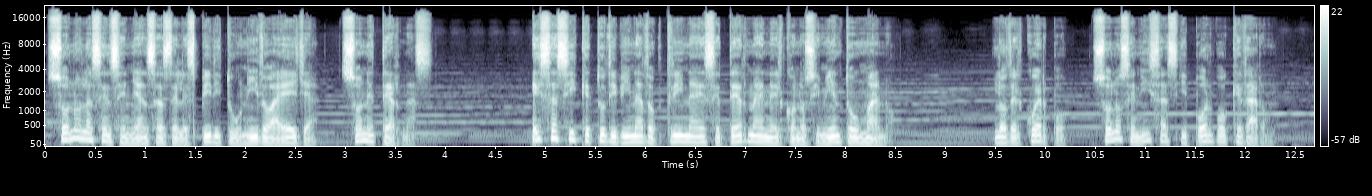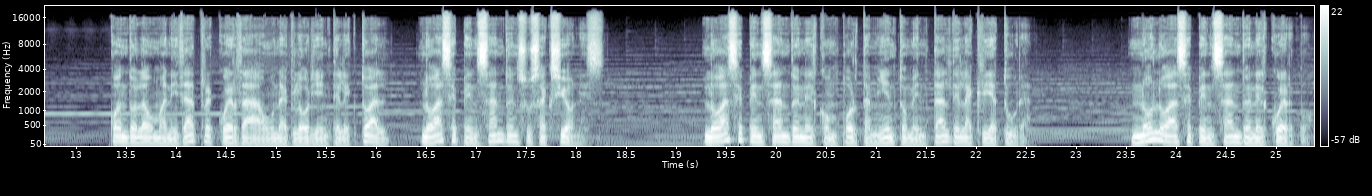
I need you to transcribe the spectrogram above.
Solo las enseñanzas del Espíritu unido a ella son eternas. Es así que tu divina doctrina es eterna en el conocimiento humano. Lo del cuerpo, solo cenizas y polvo quedaron. Cuando la humanidad recuerda a una gloria intelectual, lo hace pensando en sus acciones. Lo hace pensando en el comportamiento mental de la criatura. No lo hace pensando en el cuerpo.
